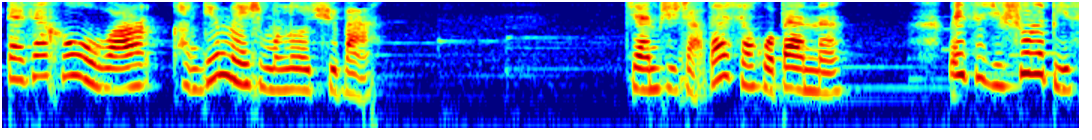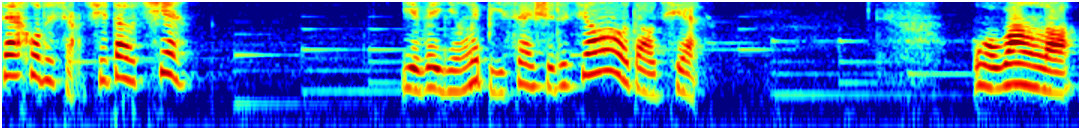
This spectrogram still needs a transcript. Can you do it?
大家和我玩肯定没什么乐趣吧？”詹姆斯找到小伙伴们，为自己输了比赛后的小气道歉，也为赢了比赛时的骄傲道歉。我忘了，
